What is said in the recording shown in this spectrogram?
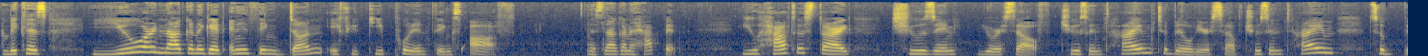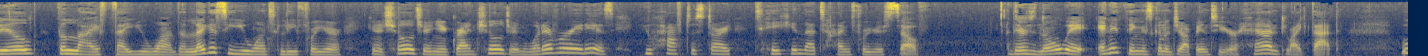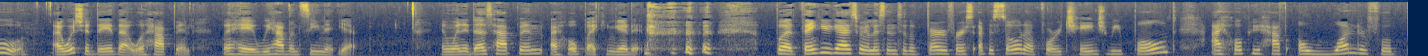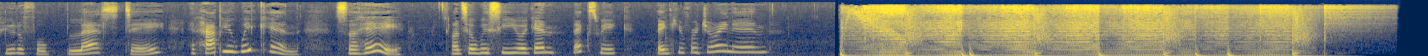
Because you are not going to get anything done if you keep putting things off. It's not going to happen. You have to start choosing yourself, choosing time to build yourself, choosing time to build the life that you want, the legacy you want to leave for your your children, your grandchildren, whatever it is, you have to start taking that time for yourself. There's no way anything is going to drop into your hand like that. Ooh, I wish a day that would happen, but hey, we haven't seen it yet. And when it does happen, I hope I can get it. But thank you guys for listening to the very first episode of For Change Be Bold. I hope you have a wonderful, beautiful, blessed day and happy weekend. So, hey, until we see you again next week, thank you for joining.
